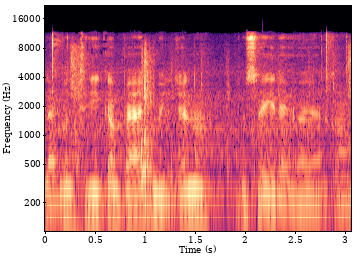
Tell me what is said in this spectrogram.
लेवल थ्री का बैग मिल जाए ना तो सही रहेगा यार काम।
